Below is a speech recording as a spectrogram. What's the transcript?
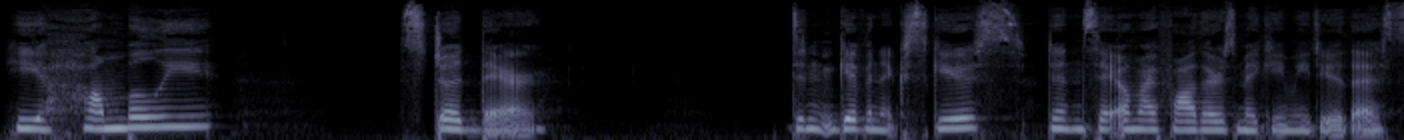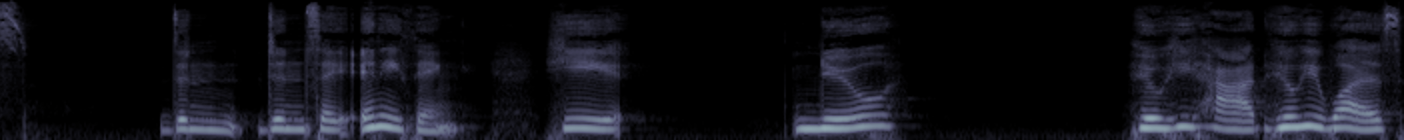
He humbly stood there, didn't give an excuse, didn't say, "Oh, my father is making me do this." Didn't didn't say anything. He knew who he had, who he was.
